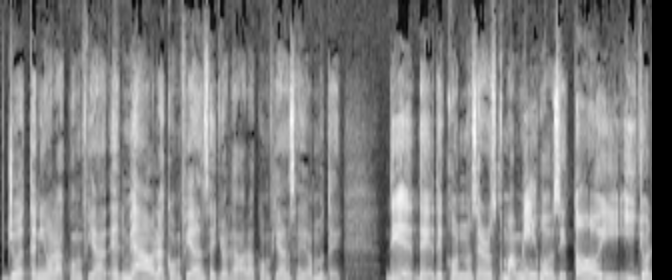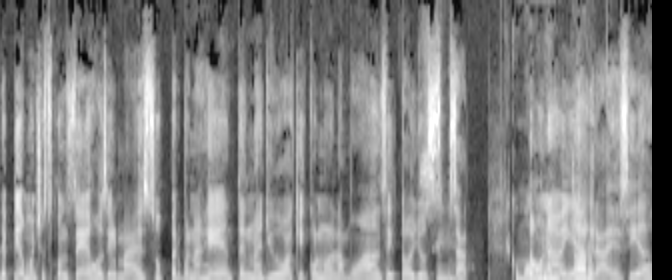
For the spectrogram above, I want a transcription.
yo he tenido la confianza, él me ha dado la confianza y yo le he dado la confianza, digamos, de, de, de, conocernos como amigos y todo. Y, y, yo le pido muchos consejos y el maestro es súper buena gente, él me ayudó aquí con lo de la mudanza y todo. Yo, o sea, como toda una vida agradecida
